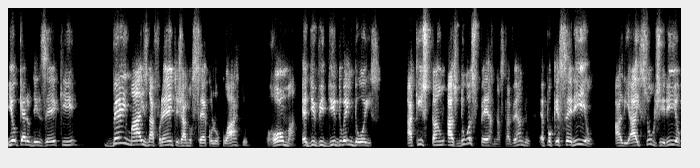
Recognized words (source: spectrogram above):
E eu quero dizer que, bem mais na frente, já no século IV, Roma é dividido em dois. Aqui estão as duas pernas, tá vendo? É porque seriam, aliás, surgiriam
